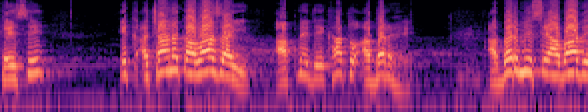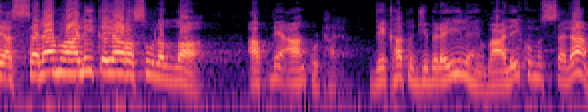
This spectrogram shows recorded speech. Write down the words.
کیسے؟ ایک اچانک آواز آئی۔ آپ نے دیکھا تو ابر ہے۔ ابر میں سے آواز ہے، السلام علیکم یا رسول اللہ۔ آپ نے آنکھ اٹھایا۔ دیکھا تو جبرائیل ہیں۔ وعلیکم السلام۔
